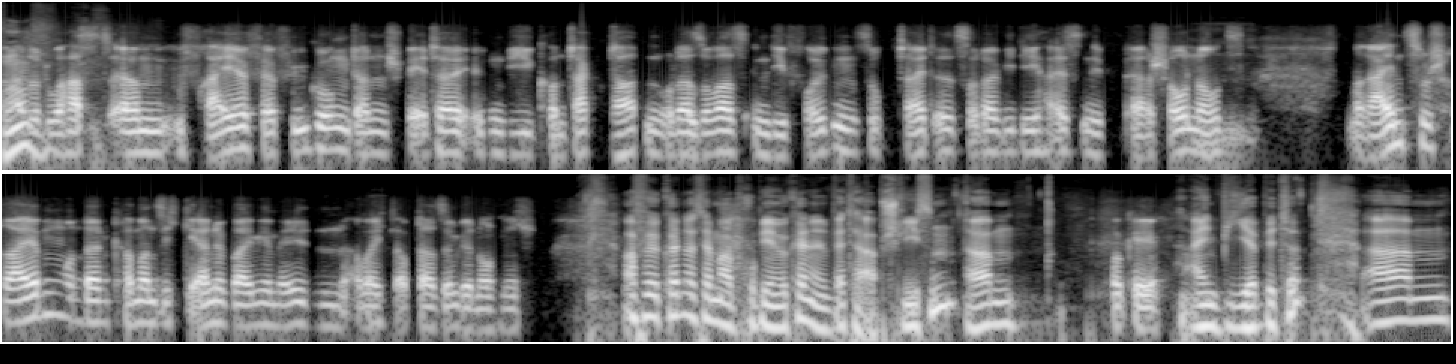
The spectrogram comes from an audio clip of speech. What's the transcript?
Also du hast ähm, freie Verfügung, dann später irgendwie Kontaktdaten oder sowas in die Folgen-Subtitles oder wie die heißen, die äh, Shownotes. Hm reinzuschreiben und dann kann man sich gerne bei mir melden, aber ich glaube, da sind wir noch nicht. Ach, wir können das ja mal probieren. Wir können ein Wetter abschließen. Ähm, okay. Ein Bier bitte. Ähm,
